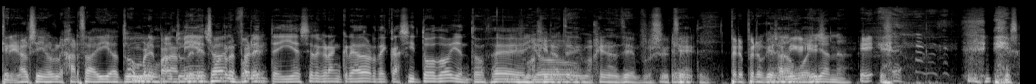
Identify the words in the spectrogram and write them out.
Tener al señor Lejarza ahí a tu, Hombre, a para tu mí es derecha un referente y es el gran creador de casi todo y entonces Imagínate, yo... imagínate. Pues es que- Fíjate. pero, pero que es La amigo. es- eh, es,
